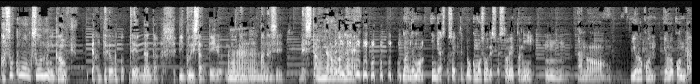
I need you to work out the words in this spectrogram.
あそこをそういうふうに考えやって思って、なんか、びっくりしたっていううんうんうん話でした。うんなるほどね。まあでも、いいんじゃないですか？そうやって僕もそうですよ。ストレートに、うん。あの、喜ん、喜んだ、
